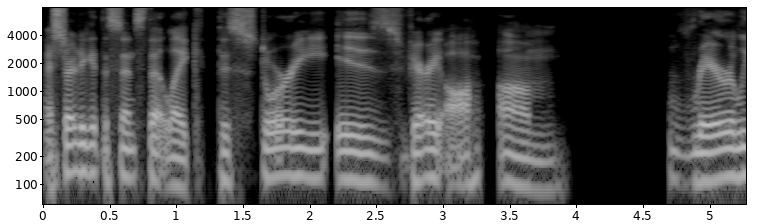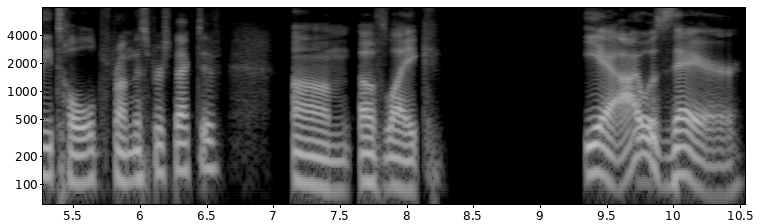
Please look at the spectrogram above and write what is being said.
I started to get the sense that like this story is very um, rarely told from this perspective, um, of like, yeah, I was there.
